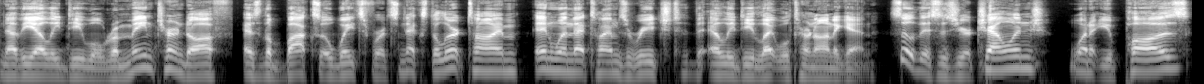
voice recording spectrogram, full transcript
Now, the LED will remain turned off as the box awaits for its next alert time, and when that time's reached, the LED light will turn on again. So, this is your challenge. Why don't you pause,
